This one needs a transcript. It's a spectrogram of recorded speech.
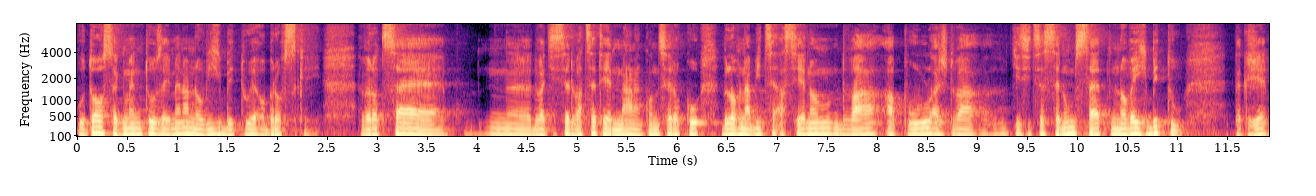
u toho segmentu, zejména nových bytů, je obrovský. V roce 2021 na konci roku bylo v nabídce asi jenom 2,5 až 2700 nových bytů. Takže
